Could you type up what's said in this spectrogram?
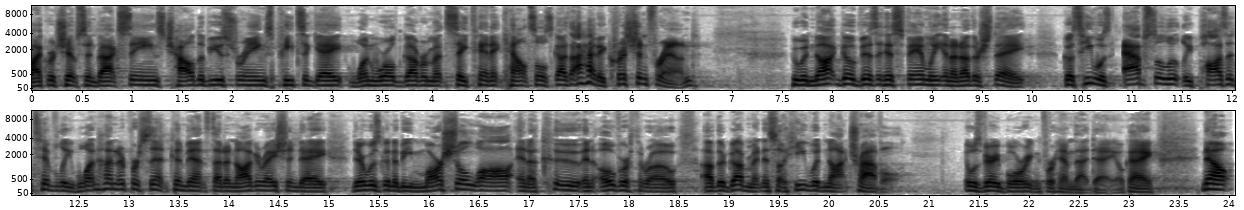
microchips and vaccines, child abuse rings, Pizzagate, one world government, satanic councils. Guys, I had a Christian friend who would not go visit his family in another state because he was absolutely, positively, 100% convinced that Inauguration Day there was going to be martial law and a coup and overthrow of the government. And so he would not travel. It was very boring for him that day, okay? Now,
